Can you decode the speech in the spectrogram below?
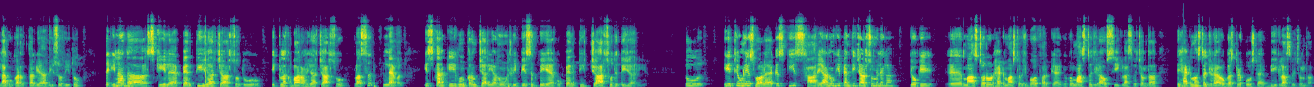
ਲਾਗੂ ਕਰ ਦਿੱਤਾ ਗਿਆ 2020 ਤੋਂ ਤੇ ਇਹਨਾਂ ਦਾ ਸਕੇਲ ਹੈ 35400 ਤੋਂ 112400 ਪਲੱਸ ਲੈਵਲ। ਇਸ ਕਰਕੇ ਹੁਣ ਕਰਮਚਾਰੀਆਂ ਨੂੰ ਜਿਹੜੀ ਬੇਸਿਕ ਪੇ ਹੈ ਉਹ 35400 ਦਿੱਤੀ ਜਾ ਰਹੀ ਹੈ। ਤੋਂ ਇੱਥੇ ਹੁਣ ਇਹ ਸਵਾਲ ਹੈ ਕਿ ਕੀ ਸਾਰਿਆਂ ਨੂੰ ਹੀ 35400 ਮਿਲੇਗਾ? ਕਿਉਂਕਿ ਮਾਸਟਰ ਔਰ ਹੈਡਮਾਸਟਰ ਵਿੱਚ ਬਹੁਤ ਫ਼ਰਕ ਹੈ, ਕਿਉਂਕਿ ਮਾਸਟਰ ਜਿਹੜਾ ਉਹ ਸੀ ਕਲਾਸ ਵਿੱਚ ਆਉਂਦਾ ਤੇ ਹੈਡਮਾਸਟਰ ਜਿਹੜਾ ਉਹ ਗਸਟਡ ਪੋਸਟ ਹੈ ਬੀ ਕਲਾਸ ਵਿੱਚ ਹੁੰਦਾ।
